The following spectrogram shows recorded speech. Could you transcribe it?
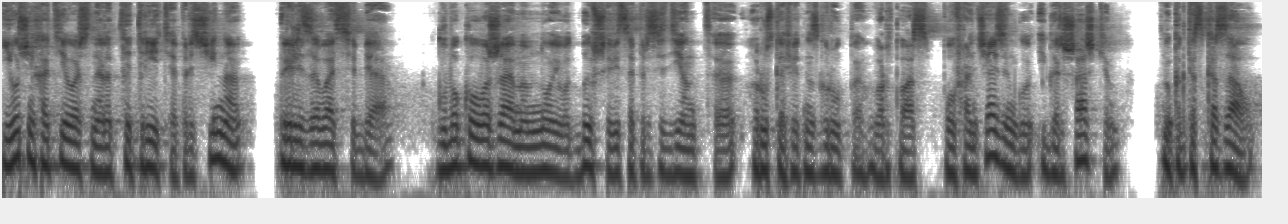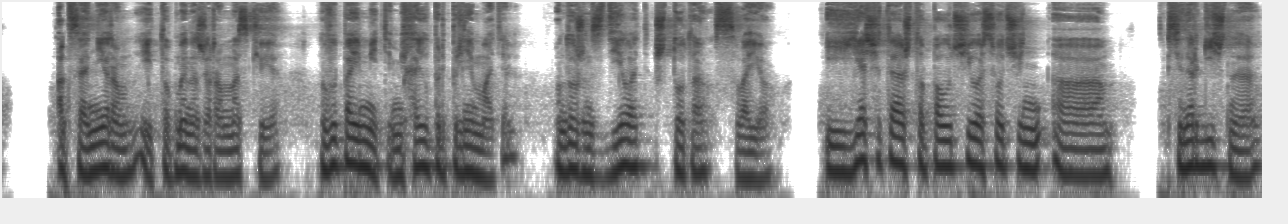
И очень хотелось, наверное, третья причина – реализовать себя. Глубоко уважаемый мной вот бывший вице-президент э, русской фитнес-группы World Class по франчайзингу Игорь Шашкин, ну, как-то сказал акционерам и топ-менеджерам в Москве, ну, вы поймите, Михаил предприниматель, он должен сделать что-то свое. И я считаю, что получилось очень э, синергичное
